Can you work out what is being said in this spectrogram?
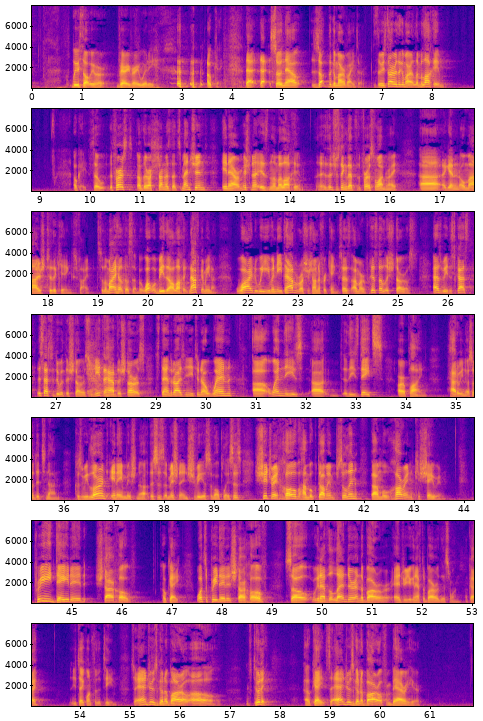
we thought we were very very witty. okay, that that so now Zok the Gemara weiter. So we start with the Gemara. Lemelachim. Okay, so the first of the Rosh Hashanahs that's mentioned in our Mishnah is Lamalachim. It's interesting that's the first one, right? Uh, again, an homage to the kings. Fine. So the Maya Hilchasa. But what would be the halachic nafkamina? Why do we even need to have a Rosh Hashanah for kings? Says Amar Chisda l'shtaros. As we discussed, this has to do with the shtaros. You need to have the shtaros standardized. You need to know when uh, when these uh, these dates are applying. How do we know? So ditnan. Because we learned in a Mishnah, this is a Mishnah in Shvius of all places, Shitre Chov Hamukdamim Psulin Vamucharin Kesherim. Predated Shtar Chov. Okay, what's a predated Shtar Chov? So we're going to have the lender and the borrower. Andrew, you're going to have to borrow this one, okay? You take one for the team. So Andrew's going to borrow, oh, it's Tuli. Okay, so Andrew's going to borrow from Barry here.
